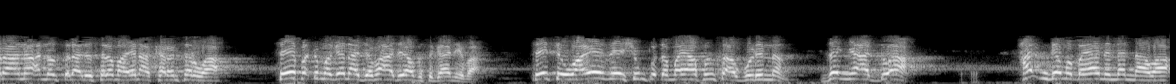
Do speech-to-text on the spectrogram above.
rana annabi sallallahu alaihi wasallam yana karantarwa sai ya faɗi magana jama'a da yawa ba su gane ba. Sai ce waye zai shimfiɗa mayafinsa a gurin nan? Zan yi addu'a. Har in gama bayanin nan nawa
